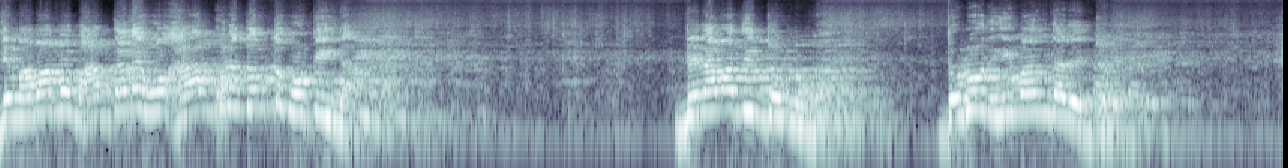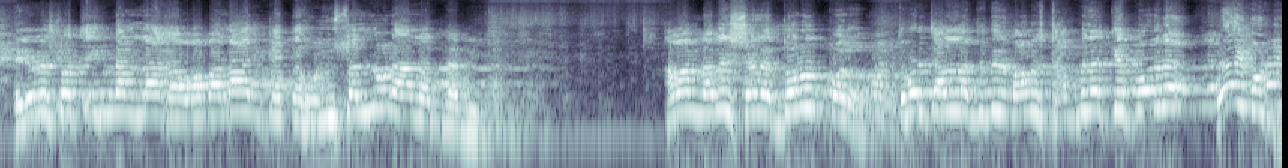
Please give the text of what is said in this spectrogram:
যে মা বাবা ভাত দাঁড়ায় ও হারাম করার জন্য তো মোটেই না, বেনামাজির জন্য না, দরুদ ইমানদারের জন্য। এই জন্য হচ্ছে, ইন্নাল্লাহ ওয়া মালাইকাতাহু ইউসাল্লুনা আলান নবী আমার নবীর সামনে দরুদ পড়ো। তোমার আল্লাহ যেদিন মানুষ থাকবে না, কে পড়বে? এই মূর্খ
